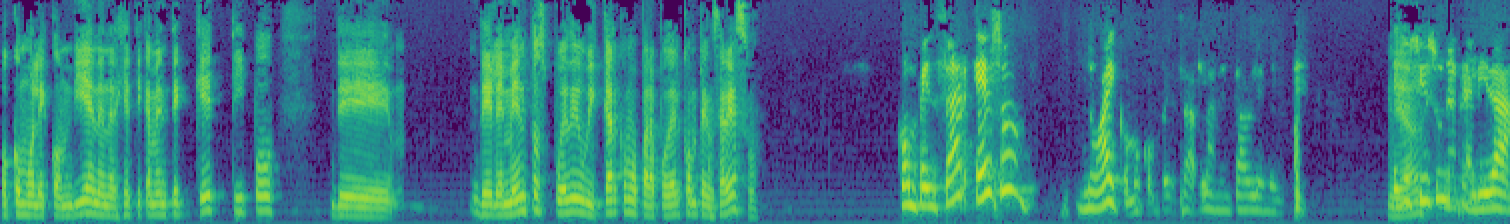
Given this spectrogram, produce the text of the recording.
o como le conviene energéticamente, ¿qué tipo de, elementos puede ubicar como para poder compensar eso? Compensar eso, no hay como compensar, lamentablemente. Eso sí es una realidad.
